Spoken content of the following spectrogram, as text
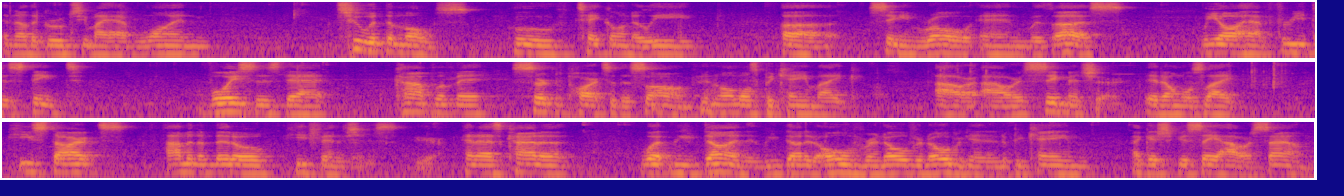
in other groups you might have one, two at the most who take on the lead uh, singing role, and with us, we all have three distinct voices that complement certain parts of the song and almost became like our our signature. It almost like he starts, I'm in the middle, he finishes. Yeah. And that's kind of what we've done, and we've done it over and over and over again, and it became, I guess you could say, our sound.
